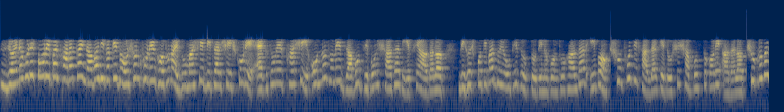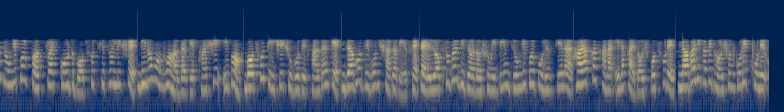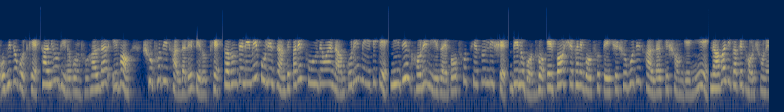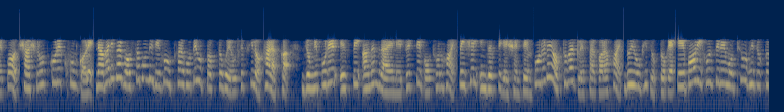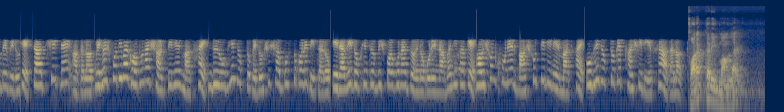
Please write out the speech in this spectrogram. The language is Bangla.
জয়নগরের পর এবার ফারাক্কায় নাবালিকাকে ধর্ষণ খুনের ঘটনায় দু মাসে বিচার শেষ করে একজনের ফাঁসি অন্যজনের যাবজ্জীবন সাজা দিয়েছে আদালত। বৃহস্পতিবার দুই অভিযুক্ত দীনবন্ধু হালদার এবং শুভজিৎ হালদারকে দোষী সাব্যস্ত করে আদালত। শুক্রবার জঙ্গিপুর ফার্স্ট ট্র্যাক কোর্ট বছর ছেচল্লিশে দীনবন্ধু হালদারকে ফাঁসি এবং বছর তেইশে শুভজিৎ হালদারকে যাবজ্জীবন সাজা দিয়েছে। তেরোই অক্টোবর বিজয়া দশমীর দিন জঙ্গিপুর পুলিশ জেলার হারাক্কা থানা এলাকায় দশ বছরের নাবালিকাকে ধর্ষণ করে খুনের অভিযোগ ওঠে। স্থানীয় দীনবন্ধু হালদার এবং শুভজিৎ হালদারের বিরুদ্ধে। তদন্তে নেমে পুলিশ জানতে পারে, ফুল দেওয়ার নাম করে মেয়েটিকে নিজের ঘরে নিয়ে যায় বছর ছেচল্লিশে দীনবন্ধু এরপর সেখানে বছর তেইশে শুভজিৎ হালদারকে সঙ্গে নিয়ে নাবালিকাকে ধর্ষণের পর শ্বাসরোধ করে খুন করে। নাবালিকার বস্তাবন্দি দেহ উদ্ধার হতে উত্তপ্ত হয়ে উঠেছিল ফারাক্কা জঙ্গিপুরের এসপি আনন্দ রায়ের নেতৃত্বে গঠন হয় স্পেশাল ইনভেস্টিগেশন টিম। পনেরোই অক্টোবর গ্রেফতার করা হয় দুই অভিযুক্তকে। এরপর একুশ দিনের মধ্যে অভিযুক্তদের বিরুদ্ধে চার্জশিট দেয় আদালত। বৃহস্পতিবার ঘটনার ষাট দিনের মাথায় দুই অভিযুক্তকে দোষী সাব্যস্ত করে বিচারক। এর আগে দক্ষিণ চব্বিশ পরগনার জয়নগরের নাবালিকাকে ধর্ষণ খুনের বাষট্টি দিনের মাথায় অভিযুক্তকে ফাঁসি দিয়েছে আদালত। ফারাক্কার মামলায়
